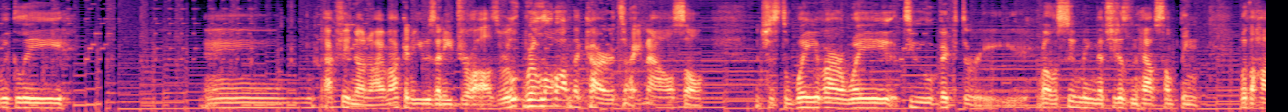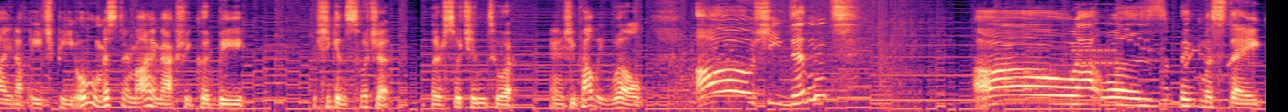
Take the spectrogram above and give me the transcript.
Wiggly. And... Actually, no, no, I'm not going to use any draws. We're, we're low on the cards right now, so... Just wave our way to victory. Well, assuming that she doesn't have something with a high enough HP. Oh, Mr. Mime actually could be... If she can switch it. Or switch into it. And she probably will. Oh, she didn't? Oh, that was a big mistake.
